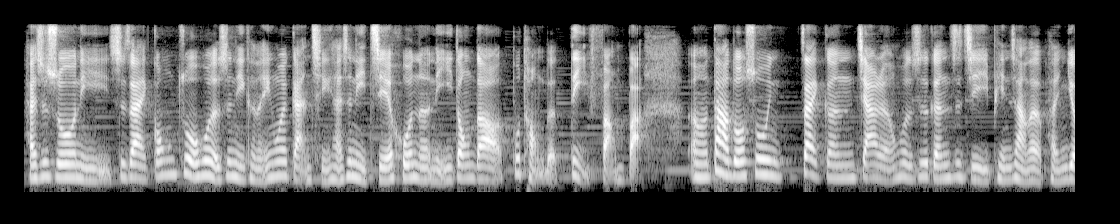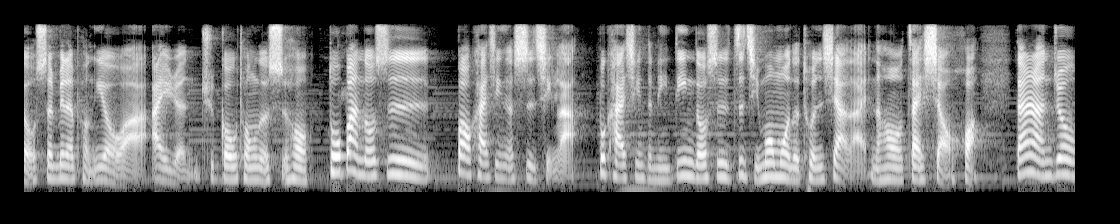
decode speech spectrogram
还是说你是在工作，或者是你可能因为感情，还是你结婚了，你移动到不同的地方吧。嗯，大多数在跟家人，或者是跟自己平常的朋友、身边的朋友啊、爱人去沟通的时候，多半都是不开心的事情啦。不开心的，你一定都是自己默默的吞下来，然后再消化。当然，就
